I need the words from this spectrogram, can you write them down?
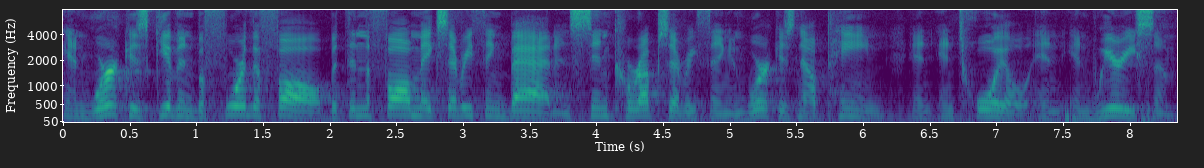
and work is given before the fall, but then the fall makes everything bad, and sin corrupts everything, and work is now pain and, and toil and, and wearisome.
